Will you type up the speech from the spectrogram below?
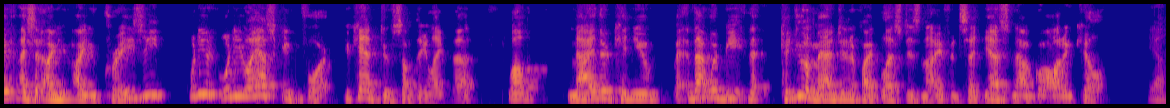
I- I said, are you, are you crazy? What are you, what are you asking for? You can't do something like that. Well, neither can you. That would be, that, could you imagine if I blessed his knife and said, yes, now go out and kill? yeah.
